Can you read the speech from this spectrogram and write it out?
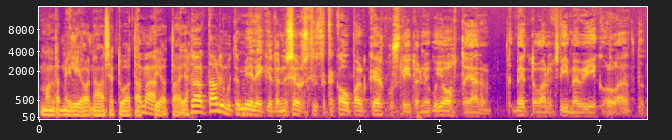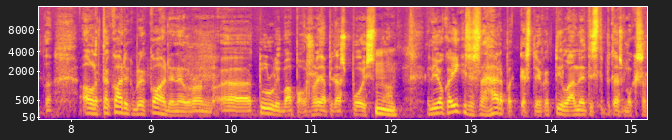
monta miljoonaa se tuo tappiota. Ja... Tämä, oli muuten mielenkiintoinen. Seurasi tätä kaupan keskusliiton niin johtajan vetoa nyt viime viikolla. Että, että alle että tämä 22 euron äh, tullivapausraja pitäisi poistaa. Mm. Eli joka ikisestä härpäkkästä, joka tilaa netistä, pitäisi maksaa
